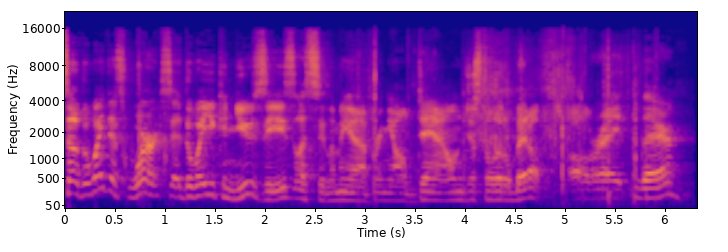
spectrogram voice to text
So the way this works, the way you can use these, let's see, let me uh, bring y'all down just a little bit. all right there,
